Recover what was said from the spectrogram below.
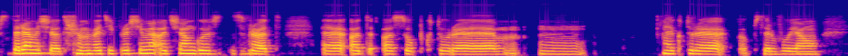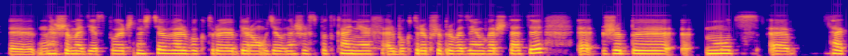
staramy się otrzymywać i prosimy o ciągły zwrot od osób, które, mm, które obserwują nasze media społecznościowe, albo które biorą udział w naszych spotkaniach, albo które przeprowadzają warsztaty, żeby móc tak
